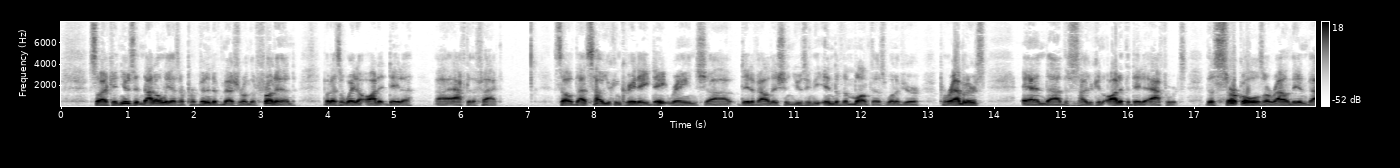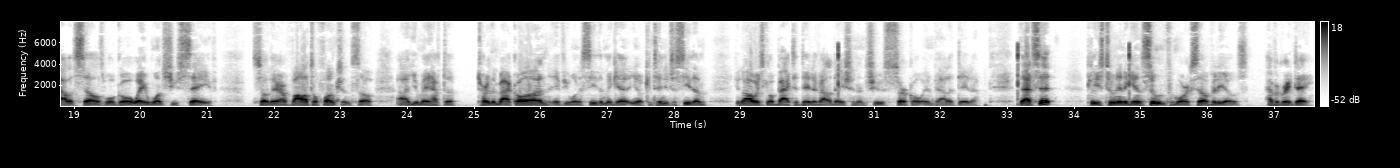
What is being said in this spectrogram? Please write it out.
So I can use it not only as a preventative measure on the front end, but as a way to audit data uh, after the fact. So that's how you can create a date range uh, data validation using the end of the month as one of your parameters. And uh, this is how you can audit the data afterwards. The circles around the invalid cells will go away once you save. So they are volatile functions. So uh, you may have to turn them back on. If you want to see them again, you know, continue to see them, you can always go back to data validation and choose circle invalid data. That's it. Please tune in again soon for more Excel videos. Have a great day.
